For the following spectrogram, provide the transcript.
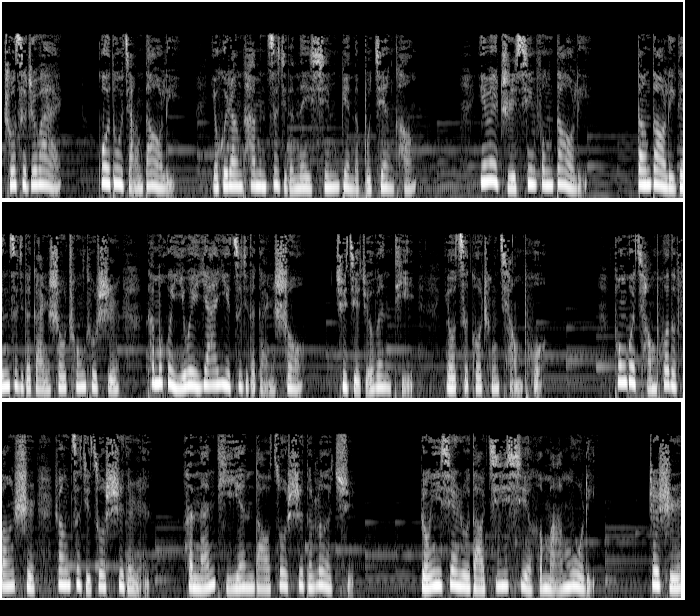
除此之外，过度讲道理也会让他们自己的内心变得不健康，因为只信奉道理，当道理跟自己的感受冲突时，他们会一味压抑自己的感受去解决问题，由此构成强迫。通过强迫的方式让自己做事的人，很难体验到做事的乐趣，容易陷入到机械和麻木里。这时，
